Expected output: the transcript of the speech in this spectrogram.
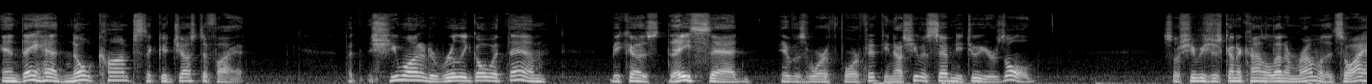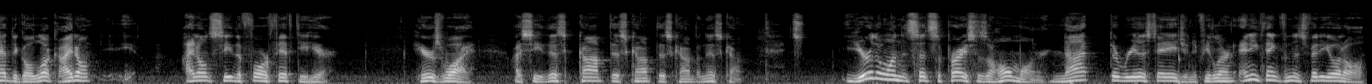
And they had no comps that could justify it. But she wanted to really go with them because they said it was worth 450. Now she was 72 years old, so she was just going to kind of let him run with it. So I had to go look. I don't, I don't see the 450 here. Here's why. I see this comp, this comp, this comp, and this comp. It's, you're the one that sets the price as a homeowner, not the real estate agent. If you learn anything from this video at all,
